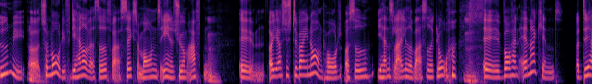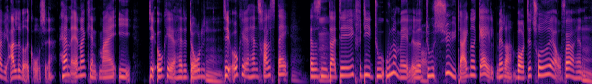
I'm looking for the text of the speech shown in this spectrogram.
ydmyg mm. og tålmodig, fordi han havde været afsted fra 6 om morgenen til 21 om aftenen. Mm. Øhm, og jeg synes, det var enormt hårdt at sidde i hans lejlighed og bare sidde og glo. Mm. øh, hvor han anerkendte, og det har vi aldrig været gode til. Han anerkendte mig i, det er okay at have det dårligt. Mm. Det er okay at have en træls dag. Mm. Altså sådan, mm. der, det er ikke fordi, du er unormal, eller ja. du er syg. Der er ikke noget galt med dig. Hvor det troede jeg jo førhen. Mm.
